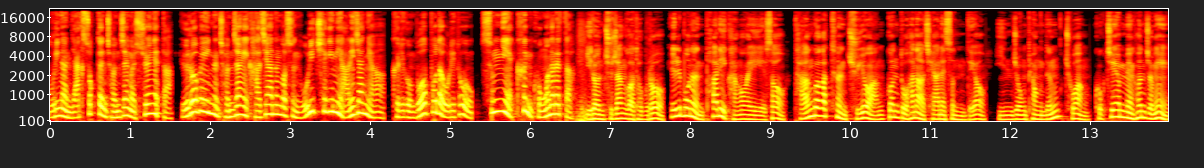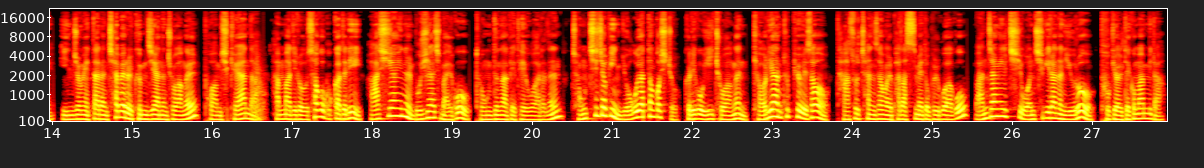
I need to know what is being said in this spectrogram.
우리는 약속된 전쟁을 수행했다. 유럽에 있는 전장에 가지 않은 것은 우리 책임이 아니잖냐? 그리고 무엇보다 우리도 승리에 큰 공헌을 했다. 이런 주장과 더불어 일본은 파리 강화회의에서 다음과 같은 주요 안건도 하나 제안했었는데요. 인종평등 조항, 국제연맹 헌정에 인종에 따른 차별을 금지하는 조항을 포함시켜야 한다. 한마디로 서구 국가들이 아시아인을 무시하지 말고 동등하게 대우하라는 정치적인 요구였던 것이죠. 그리고 이 조항은 결의안 투표 에서 다수 찬성을 받았음에도 불구하고 만장일치 원칙이라는 이유로 부결되고 맙니다.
